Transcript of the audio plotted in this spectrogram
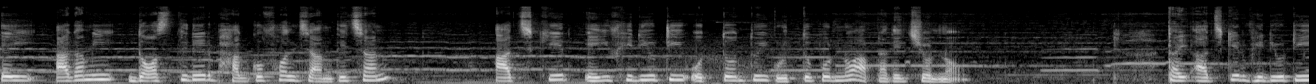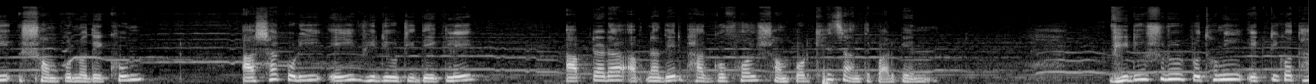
এই আগামী দশ দিনের ভাগ্যফল জানতে চান, আজকের এই ভিডিওটি অত্যন্তই গুরুত্বপূর্ণ আপনাদের জন্য। তাই আজকের ভিডিওটি সম্পূর্ণ দেখুন। আশা করি এই ভিডিওটি দেখলে আপনারা আপনাদের ভাগ্যফল সম্পর্কে জানতে পারবেন। ভিডিও শুরুর প্রথমেই একটি কথা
